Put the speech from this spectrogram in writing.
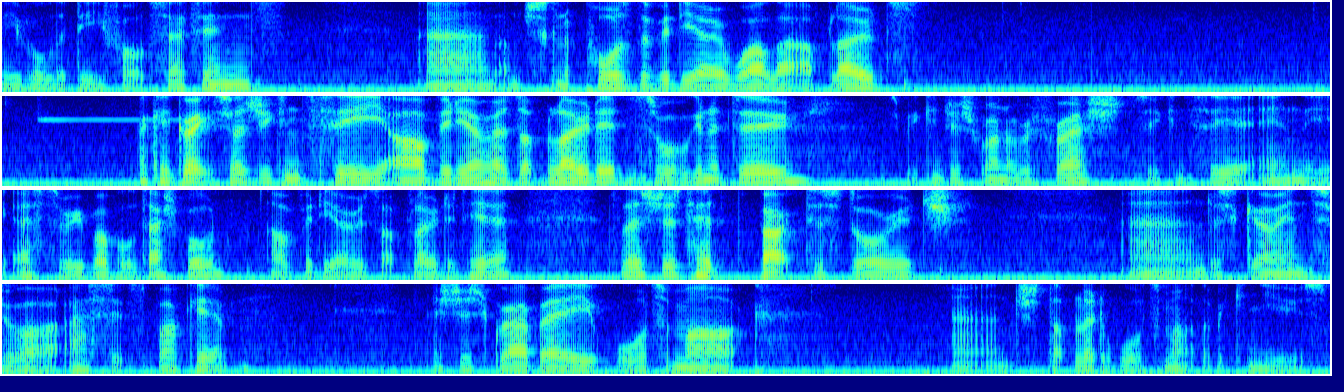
Leave all the default settings. And I'm just going to pause the video while that uploads. Okay great. So as you can see our video has uploaded. So what we're going to do is we can just run a refresh so you can see it in the S3 bubble dashboard. Our video is uploaded here. So let's just head back to storage and just go into our assets bucket let's just grab a watermark and just upload a watermark that we can use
